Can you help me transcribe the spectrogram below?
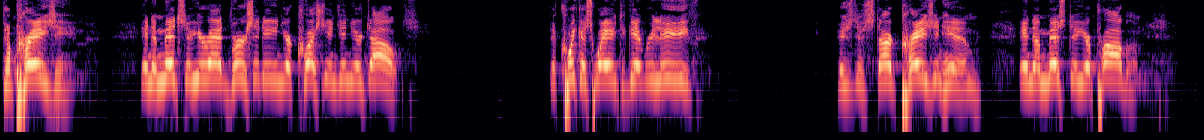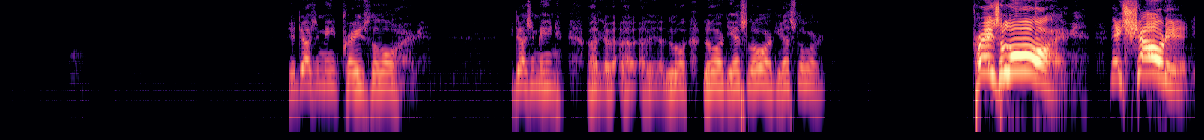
To praise Him in the midst of your adversity and your questions and your doubts. The quickest way to get relief is to start praising Him in the midst of your problems. It doesn't mean praise the Lord. It doesn't mean, uh, uh, uh, Lord, Lord, yes, Lord, yes, Lord. Praise the Lord! They shouted.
